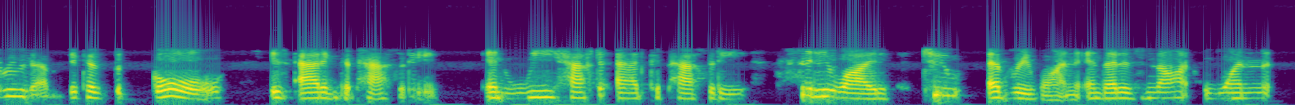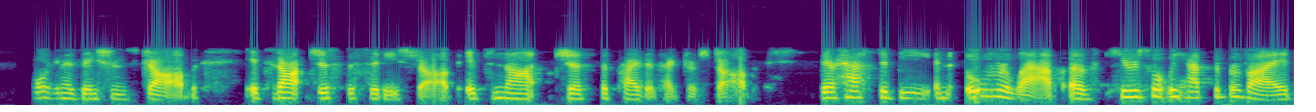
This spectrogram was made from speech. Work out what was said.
through them because the goal is adding capacity. And we have to add capacity citywide to everyone. And that is not one organization's job. It's not just the city's job. It's not just the private sector's job. There has to be an overlap of here's what we have to provide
